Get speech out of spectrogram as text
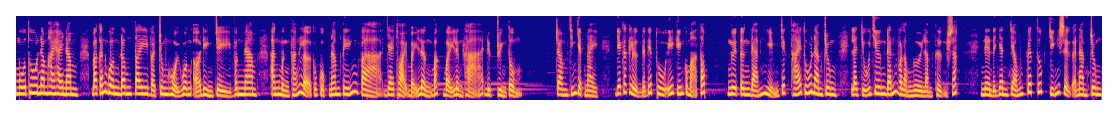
Mùa thu năm 225, ba cánh quân Đông Tây và Trung hội quân ở Điền Trì, Vân Nam ăn mừng thắng lợi của cuộc Nam Tiến và giai thoại bảy lần bắt bảy lần thả được truyền tụng. Trong chiến dịch này, Gia Cát Lượng đã tiếp thu ý kiến của Mã Tốc, người từng đảm nhiệm chức thái thú Nam Trung là chủ trương đánh vào lòng người làm thượng sách, nên đã nhanh chóng kết thúc chiến sự ở Nam Trung.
